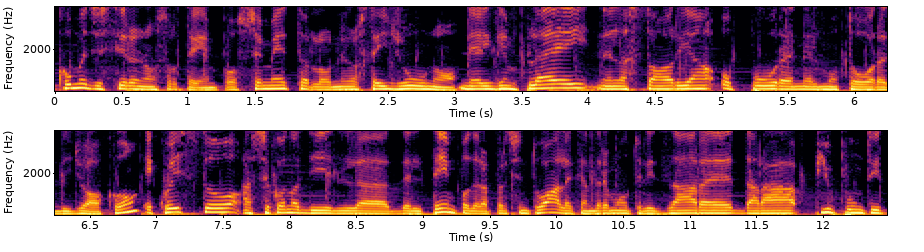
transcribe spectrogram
come gestire il nostro tempo, se metterlo nello stage 1 nel gameplay, nella storia oppure nel motore di gioco e questo a seconda del, del tempo, della percentuale che andremo a utilizzare darà più punti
